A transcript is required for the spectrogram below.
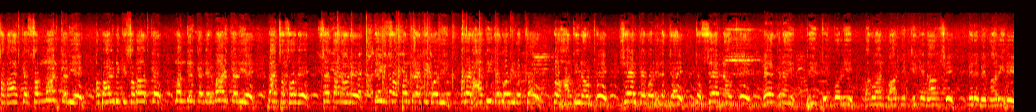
समाज के सम्मान के लिए, और वाल्मीकि समाज के मंदिर के निर्माण के लिए राक्षसों ने शैतानों ने तीन सौ पंद्रह की गोली, अगर हाथी के गोली लग जाए तो हाथी ना उठे, शेर के गोली लग जाए तो शेर ना उठे, एक नहीं तीन तीन गोली, भगवान वाल्मीकि जी के नाम से मेरे में मारी है।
